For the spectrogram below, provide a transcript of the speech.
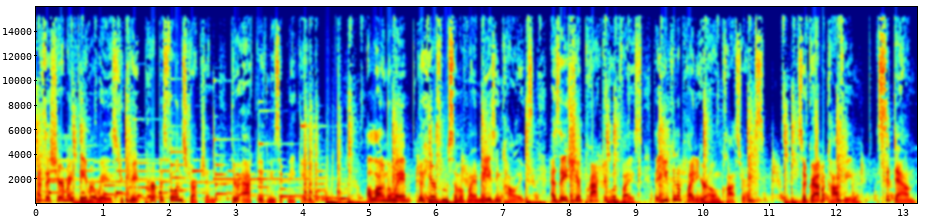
as I share my favorite ways to create purposeful instruction through active music making. Along the way, you'll hear from some of my amazing colleagues as they share practical advice that you can apply to your own classrooms. So grab a coffee, sit down,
